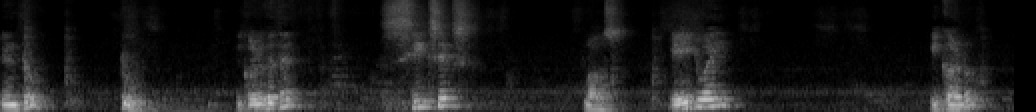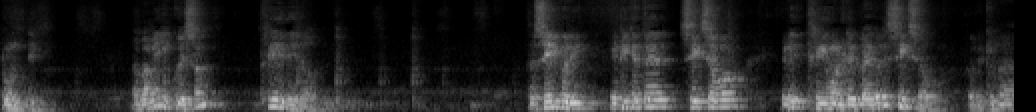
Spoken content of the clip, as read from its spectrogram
into two equal to के six X plus eight Y equal to twenty अब आम इक्वेशन थ्री दे तो सहीपरी ये ये थ्री मल्टीप्लाई कले सिक्स हम तो देखा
